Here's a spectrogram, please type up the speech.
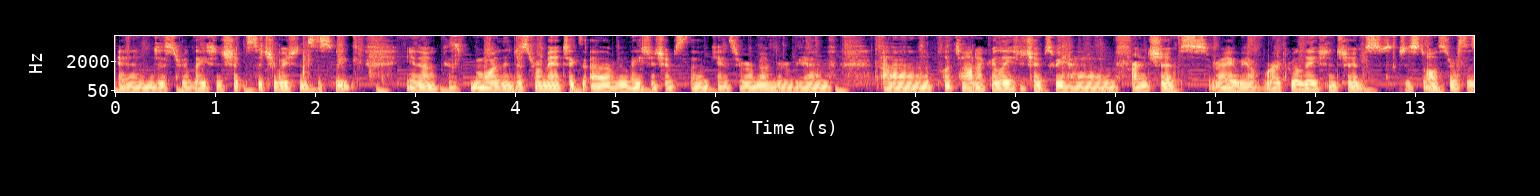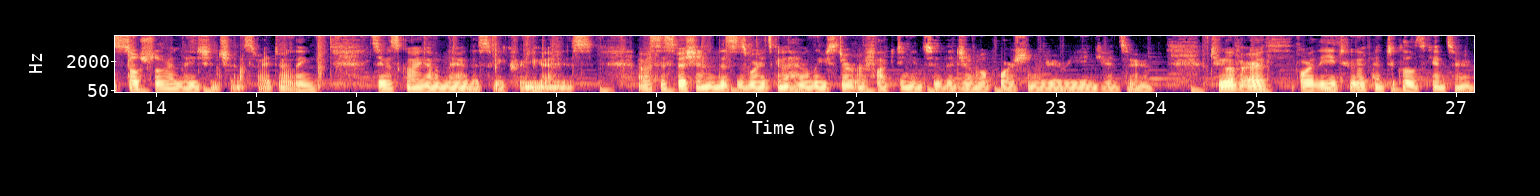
and just relationship situations this week. You know, because more than just romantic uh, relationships, though, Cancer. Remember, we have uh, platonic relationships, we have friendships, right? We have work relationships, just all sorts of social relationships, right, darling? See what's going on there this week for you guys. I have a suspicion this is where it's going to heavily start reflecting into the general portion of your reading, Cancer. Two of Earth or the Two of Pentacles, Cancer.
